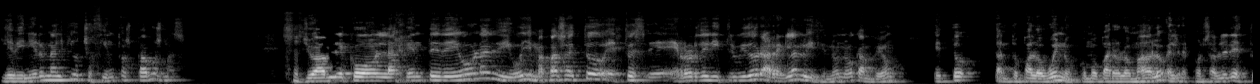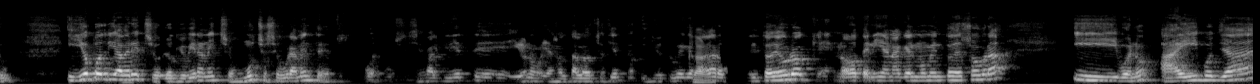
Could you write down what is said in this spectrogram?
Le vinieron al tío 800 pavos más. Yo hablé con la gente de Orange y digo, oye, me pasa esto, esto es eh, error de distribuidor, arreglarlo. Y dice, no, no, campeón, esto, tanto para lo bueno como para lo malo, el responsable eres tú. Y yo podría haber hecho lo que hubieran hecho muchos seguramente. Bueno, pues si se va el cliente, yo no voy a soltar los 800 y yo tuve que pagar 800 euros que no lo tenía en aquel momento de sobra. Y bueno, ahí pues ya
